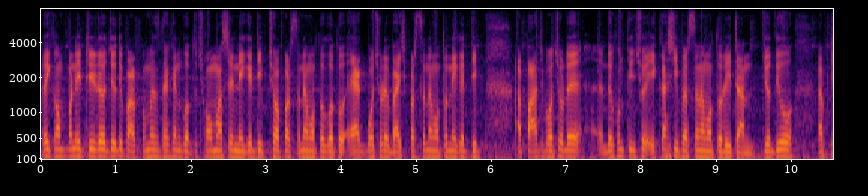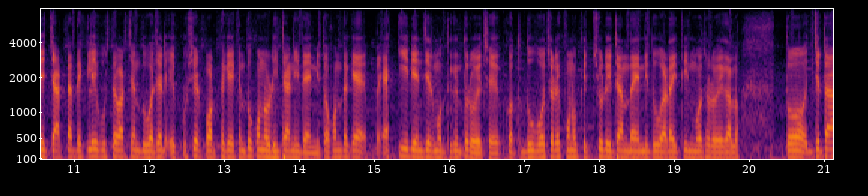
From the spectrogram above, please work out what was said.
তো এই কোম্পানিটিরও যদি পারফরমেন্স দেখেন, গত ছ মাসে নেগেটিভ ছ পার্সেন্টের মতো, গত এক বছরে বাইশ পার্সেন্টের মতো নেগেটিভ আর পাঁচ বছরে, দেখুন, তিনশো একাশি পার্সেন্টের মতো রিটার্ন যদিও আপনি চারটা দেখলেই বুঝতে পারছেন দু হাজার একুশের পর থেকে কিন্তু কোনো রিটার্নই দেয়নি। তখন থেকে একই রেঞ্জের মধ্যে কিন্তু রয়েছে। গত দু বছরে কোনো কিছু রিটার্ন দেয়নি, দু আড়াই তিন বছর হয়ে গেল। তো যেটা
